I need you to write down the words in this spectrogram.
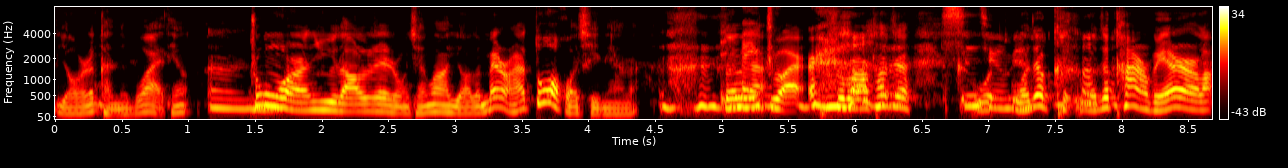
有人肯定不爱听。嗯，中国人遇到了这种情况，有的没准还多活几年呢，没准儿，是吧？他这 心情我我就我就看上别人了。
